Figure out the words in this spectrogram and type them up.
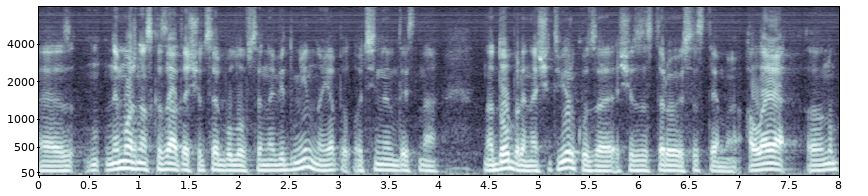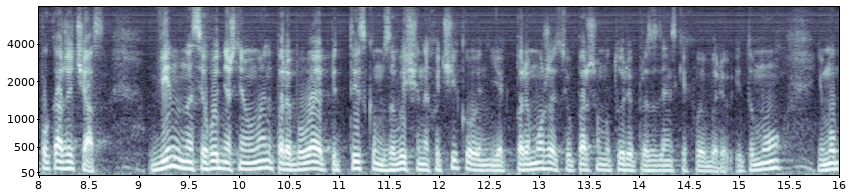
Е, Не можна сказати, що це було все на відмінно. Я оцінив десь на, на добре, на четвірку за ще за старою системою. Але е, ну покаже час. Він на сьогоднішній момент перебуває під тиском завищених очікувань як переможець у першому турі президентських виборів, і тому йому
